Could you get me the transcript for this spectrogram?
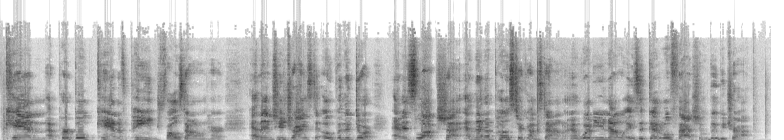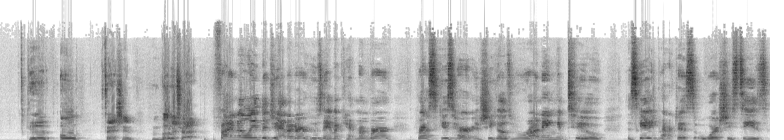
can, a purple can of paint falls down on her, and then she tries to open the door, and it's locked shut. And then a poster comes down, and what do you know? It's a good old fashioned booby trap. Good old fashioned booby trap. Finally, the janitor, whose name I can't remember, rescues her and she goes running to the skating practice where she sees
